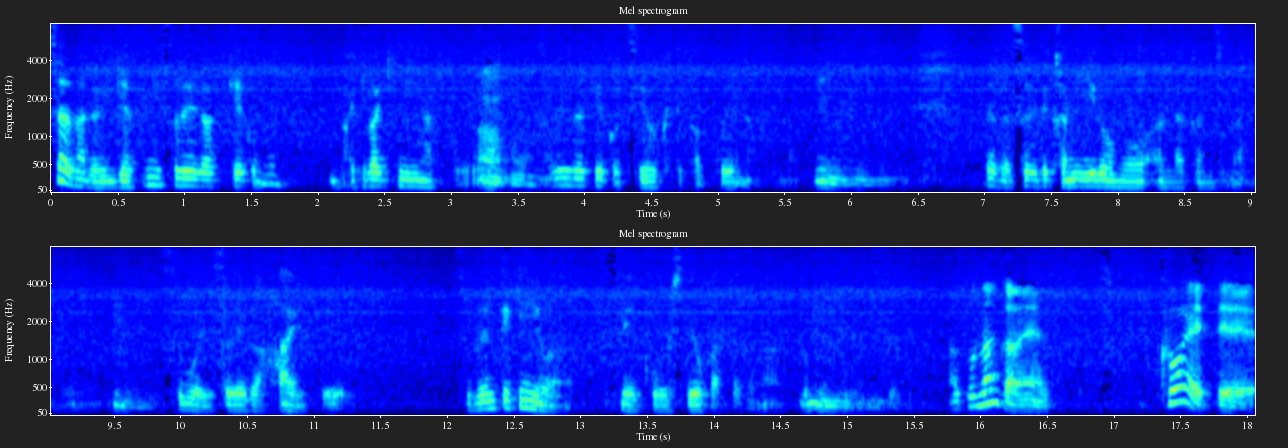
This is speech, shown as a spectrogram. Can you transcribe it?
そしたらなんか逆にそれが結構ねバキバキになって、うんうん。それが結構強くてかっこいいなってなってうんうんだからそれで髪色もあんな感じなのでうん。すごいそれが映えて自分的には成功してよかったかなと思ってるんですけど、あとなんかね加えて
